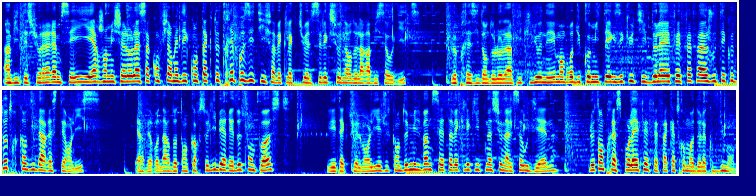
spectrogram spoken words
Invité sur RMC hier, Jean-Michel Aulas a confirmé des contacts très positifs avec l'actuel sélectionneur de l'Arabie Saoudite. Le président de l'Olympique lyonnais, membre du comité exécutif de la FFF, a ajouté que d'autres candidats restaient en lice. Hervé Renard doit encore se libérer de son poste. Il est actuellement lié jusqu'en 2027 avec l'équipe nationale saoudienne. Le temps presse pour la FFF à 4 mois de la Coupe du Monde.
